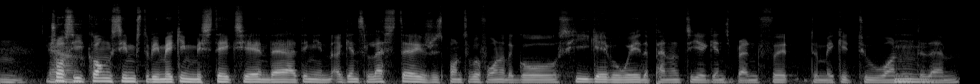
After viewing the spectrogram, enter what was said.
Mm. Tross Kong seems to be making mistakes here and there. I think in against Leicester, he was responsible for one of the goals. He gave away the penalty against Brentford to make it 2 1 to Mm. them.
